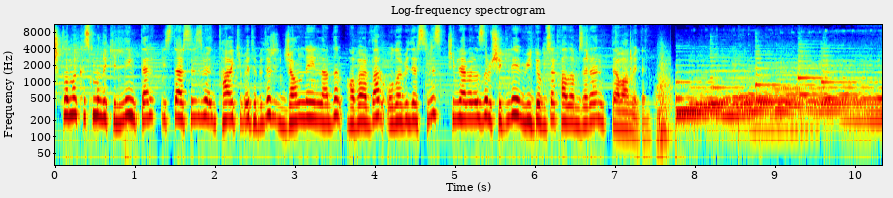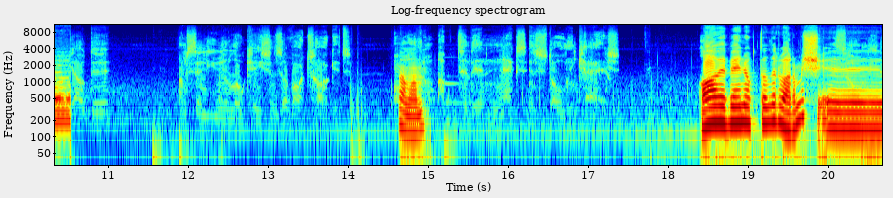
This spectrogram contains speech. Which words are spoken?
Açıklama kısmındaki linkten isterseniz beni takip edebilir, canlı yayınlardan haberdar olabilirsiniz. Şimdi hemen hızlı bir şekilde videomuza kaldığımız yerden devam edelim. Tamam. A ve B noktaları varmış. Ee,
